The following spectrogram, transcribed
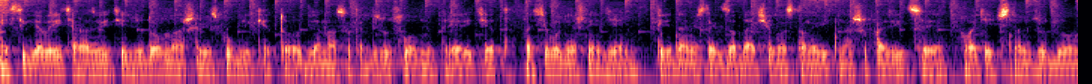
Если говорить о развитии дзюдо в нашей республике, то для нас это безусловный приоритет на сегодняшний день. Перед нами стоит задача восстановить наши позиции в отечественном дзюдо.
